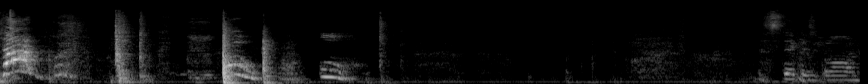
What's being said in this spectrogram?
Dom! Oh! Oh. The gone.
